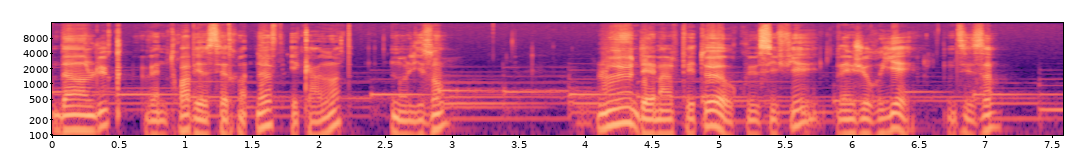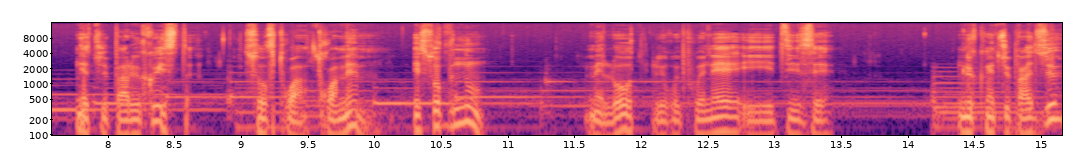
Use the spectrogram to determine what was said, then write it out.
Dans Luc 23, verset 39 et 40, nous lisons L'un des malfaiteurs crucifiés l'injuriait, disant N'es-tu pas le Christ? Sauve-toi toi-même et sauve-nous. Mais l'autre le reprenait et disait Ne crains-tu pas Dieu,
